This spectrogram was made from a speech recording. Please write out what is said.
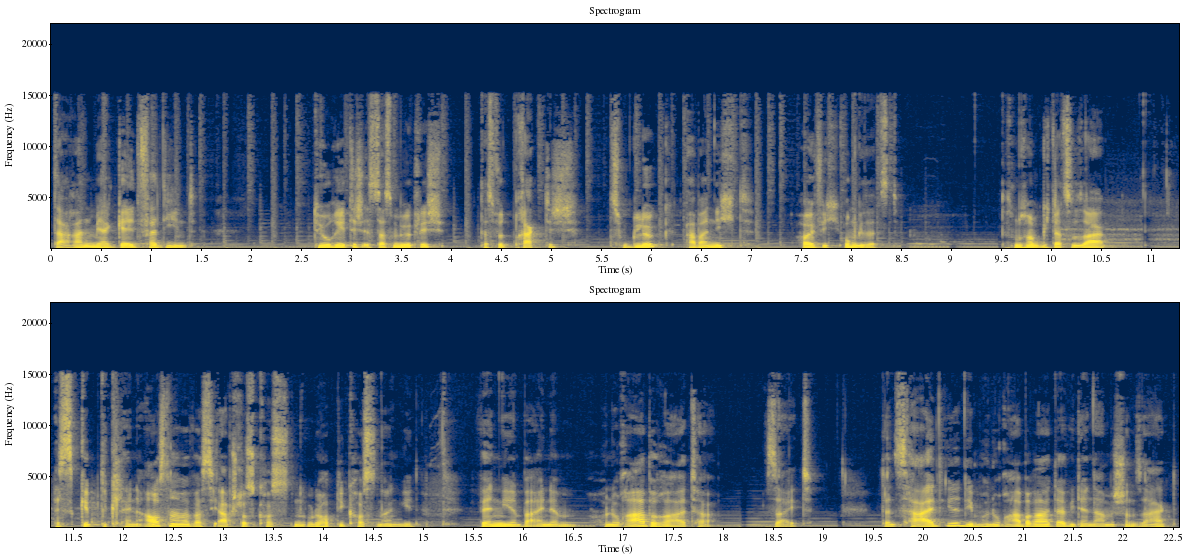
daran mehr Geld verdient. Theoretisch ist das möglich, das wird praktisch zum Glück aber nicht häufig umgesetzt. Das muss man wirklich dazu sagen. Es gibt eine kleine Ausnahme, was die Abschlusskosten oder überhaupt die Kosten angeht. Wenn ihr bei einem Honorarberater seid, dann zahlt ihr dem Honorarberater, wie der Name schon sagt,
